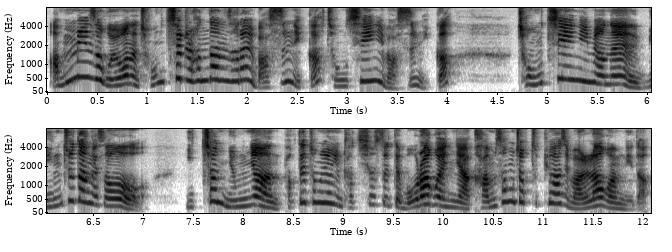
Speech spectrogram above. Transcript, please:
안민석 의원은 정치를 한다는 사람이 맞습니까? 정치인이 맞습니까? 정치인이면은 민주당에서 2006년 박 대통령님 다치셨을 때 뭐라고 했냐? 감성적 투표하지 말라고 합니다.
